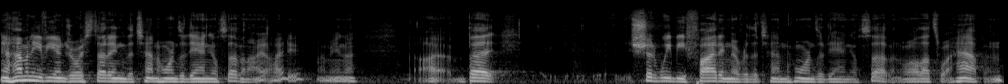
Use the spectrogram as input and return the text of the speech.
Now, how many of you enjoy studying the ten horns of Daniel 7? I, I do. I mean, uh, I, but should we be fighting over the ten horns of Daniel 7? Well, that's what happened.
